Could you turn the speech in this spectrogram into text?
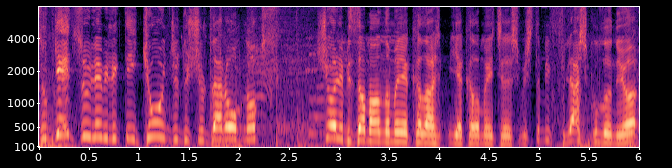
Sugetsu ile birlikte iki oyuncu düşürdüler. Obnox şöyle bir zamanlama yakala yakalamaya çalışmıştı. Bir flash kullanıyor.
